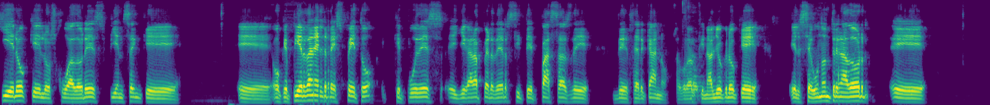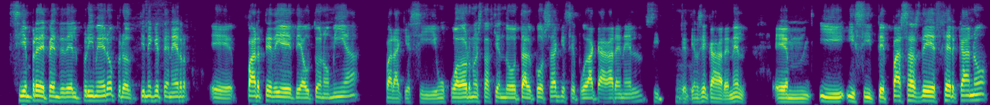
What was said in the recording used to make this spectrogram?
quiero que los jugadores piensen que, eh, o que pierdan el respeto que puedes eh, llegar a perder si te pasas de, cercano. porque al final yo creo que el segundo entrenador eh, siempre depende del primero, pero tiene que tener parte de, autonomía para que si un jugador no está haciendo tal cosa, que se pueda cagar en él si te tienes que cagar en él. Em, y, si te pasas de cercano,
